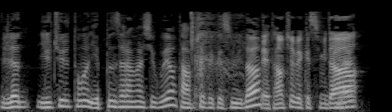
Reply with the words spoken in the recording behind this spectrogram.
1년 일주일 동안 예쁜 사랑 하시고요. 다음 주에 뵙겠습니다. 네, 다음 주에 뵙겠습니다. Light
